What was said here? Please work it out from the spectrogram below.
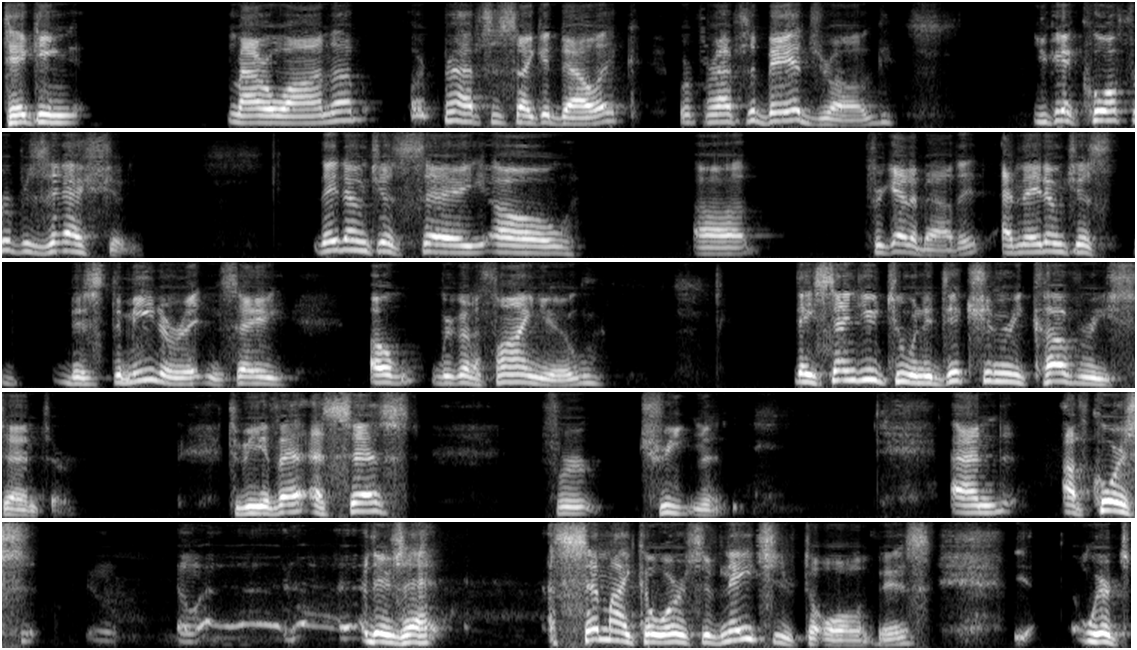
taking marijuana or perhaps a psychedelic or perhaps a bad drug. You get caught for possession. They don't just say, oh, uh, forget about it. And they don't just misdemeanor it and say, oh, we're going to fine you. They send you to an addiction recovery center to be assessed for treatment. And of course, there's a, a semi-coercive nature to all of this. We're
